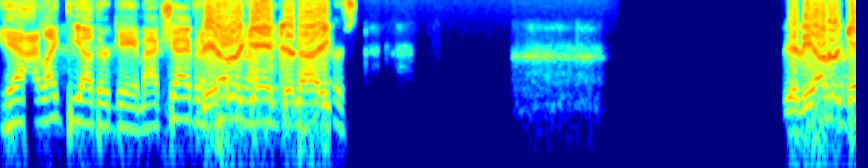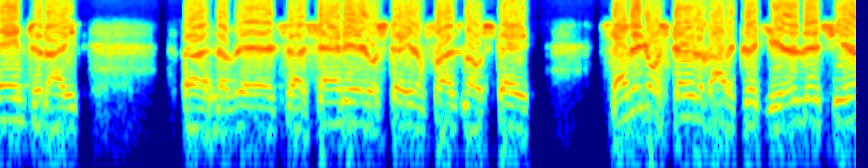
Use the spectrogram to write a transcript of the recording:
yeah, I like the other game. Actually, I have an The other game tonight-. Yeah, the other game tonight uh, is uh, San Diego State and Fresno State. San Diego State have had a good year this year,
